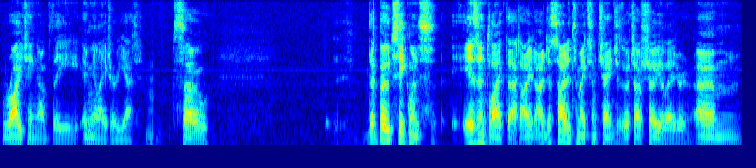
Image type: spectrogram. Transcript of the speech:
writing of the emulator yet. So the boot sequence isn't like that. I, I decided to make some changes, which I'll show you later. Um,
